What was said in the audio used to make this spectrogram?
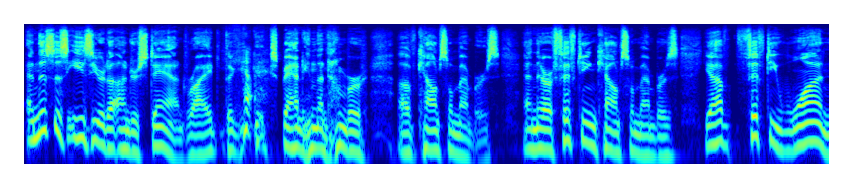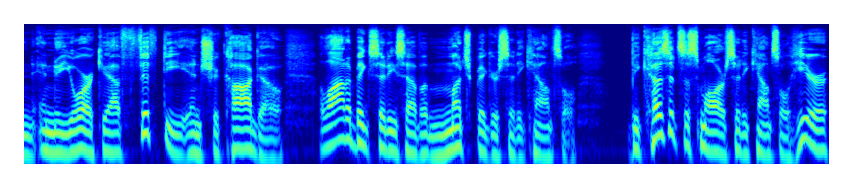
And this is easier to understand, right? The, yeah. Expanding the number of council members. And there are 15 council members. You have 51 in New York, you have 50 in Chicago. A lot of big cities have a much bigger city council because it's a smaller city council here,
